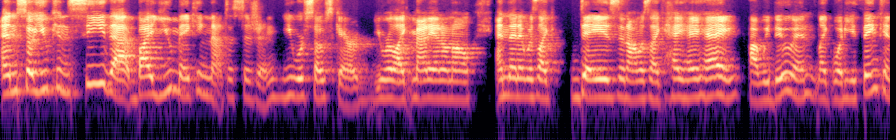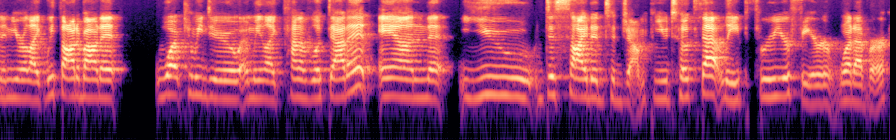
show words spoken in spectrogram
And so you can see that by you making that decision, you were so scared. You were like, Madi, I don't know. And then it was like days, and I was like, hey, hey, hey, how we doing? Like, what are you thinking? And you were like, we thought about it. What can we do? And we like kind of looked at it, and you decided to jump. You took that leap through your fear, whatever.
